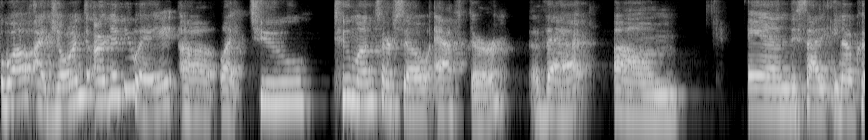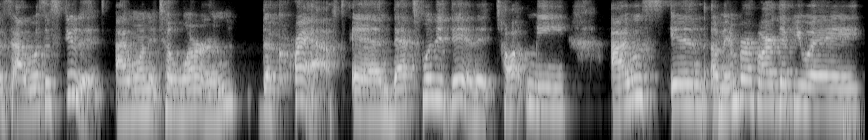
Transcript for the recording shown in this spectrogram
Well, I joined RWA uh, like two two months or so after that, um, and decided, you know, because I was a student, I wanted to learn the craft, and that's what it did. It taught me. I was in a member of RWA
